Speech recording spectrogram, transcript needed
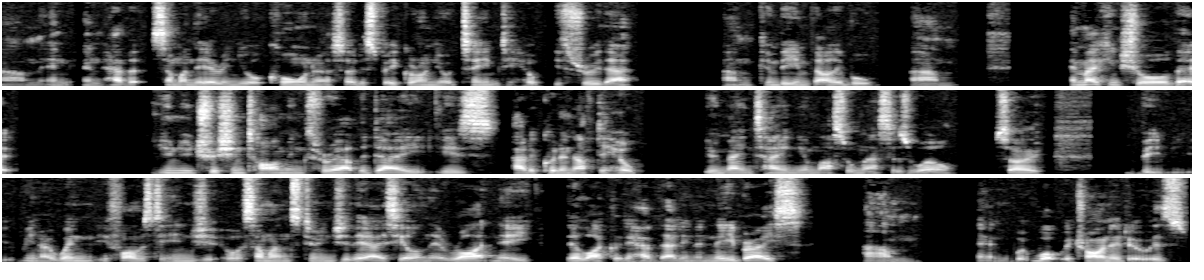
um, and and have it, someone there in your corner, so to speak, or on your team to help you through that um, can be invaluable. Um, and making sure that your nutrition timing throughout the day is adequate enough to help you maintain your muscle mass as well. So, you know, when if I was to injure or someone's to injure their ACL in their right knee, they're likely to have that in a knee brace. Um, and w- what we're trying to do is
